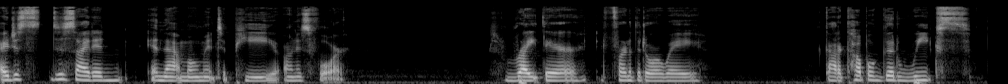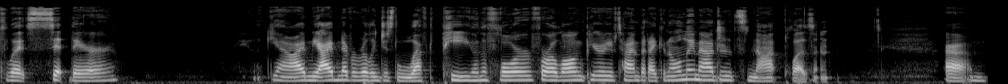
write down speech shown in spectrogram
I just decided in that moment to pee on his floor. Right there in front of the doorway. Got a couple good weeks to let it sit there. Yeah, I mean, I've never really just left pee on the floor for a long period of time, but I can only imagine it's not pleasant. Um,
